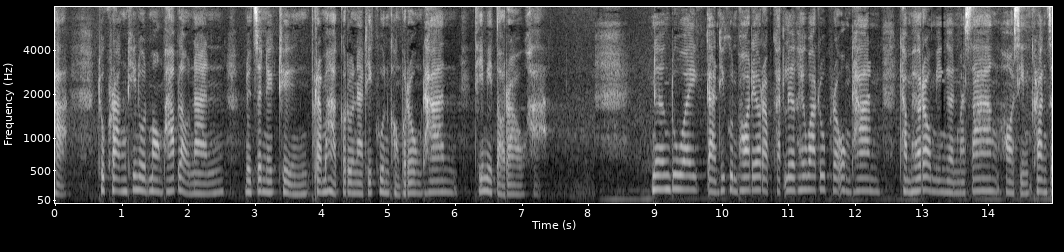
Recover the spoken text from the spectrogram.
ค่ะ ทุกครั้งที่นุชมองภาพเหล่านั้น นุชจะนึกถึงพระมหากรุณาธิคุณของพระองค์ท่านที่มีต่อเราค่ะ เนื่องด้วยการที่คุณพ่อได้รับคัดเลือกให้วาดรูปพระองค์ท่านทำให้เรามีเงินมาสร้างหอศิลป์คลังจ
